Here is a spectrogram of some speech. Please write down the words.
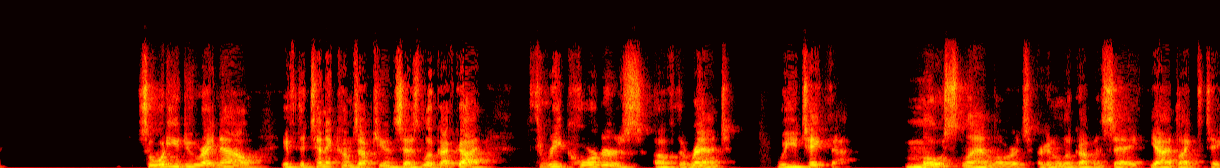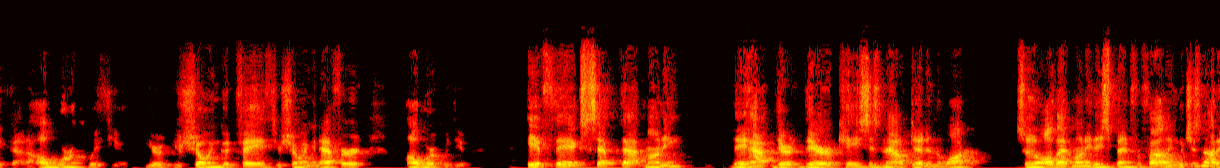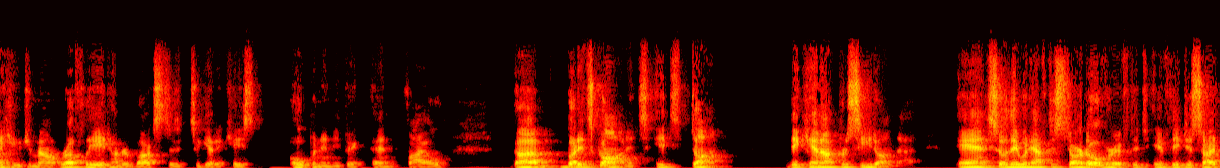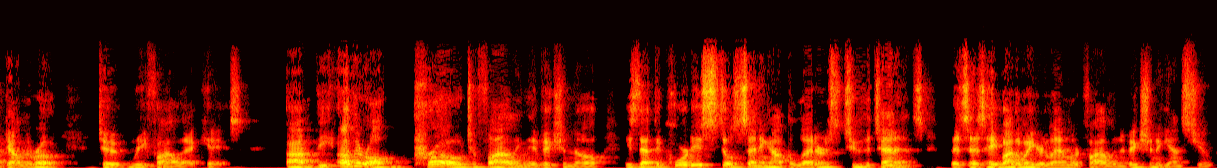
So what do you do right now if the tenant comes up to you and says, "Look, I've got three quarters of the rent. Will you take that?" Most landlords are going to look up and say, "Yeah, I'd like to take that. I'll work with you. You're you're showing good faith. You're showing an effort. I'll work with you." If they accept that money, they have their their case is now dead in the water. So all that money they spend for filing, which is not a huge amount, roughly 800 bucks to, to get a case open and evict and filed, um, but it's gone. It's it's done. They cannot proceed on that, and so they would have to start over if the, if they decide down the road to refile that case. Um, the other pro to filing the eviction, though, is that the court is still sending out the letters to the tenants that says, "Hey, by the way, your landlord filed an eviction against you,"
